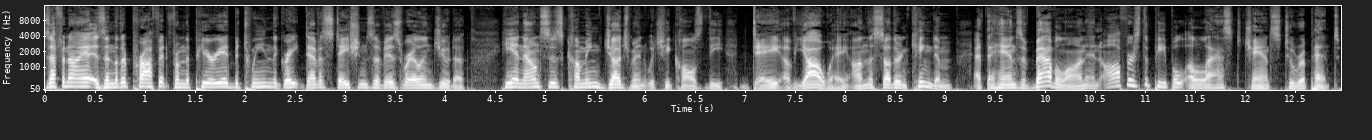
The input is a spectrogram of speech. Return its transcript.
Zephaniah is another prophet from the period between the great devastations of Israel and Judah. He announces coming judgment, which he calls the Day of Yahweh, on the southern kingdom at the hands of Babylon and offers the people a last chance to repent.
